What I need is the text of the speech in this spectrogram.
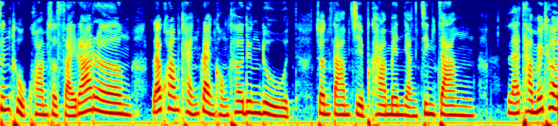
ซึ่งถูกความสดใสร่าเริง และความแข็งแกร่งของเธอดึงดูด จนตามจีบคาเมนอย่างจริงจัง และทำให้เธอ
